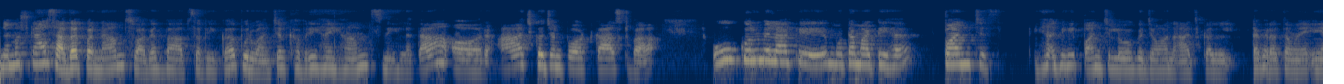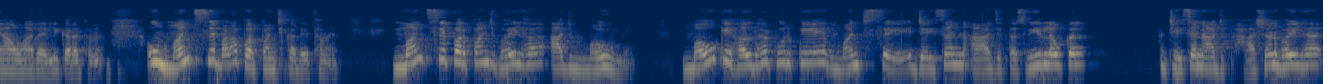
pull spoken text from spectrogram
नमस्कार, सादर प्रणाम, स्वागत बा आप सभी का। पूर्वांचल खबरी हैं हम, स्नेहलता, और आज का जन पॉडकास्ट बा वो कुल मिला के मोटा माटी है, पंच, यानी पंच लोग जौन आजकल टगरत हवे, यहाँ वहाँ रैली करत हवे वो मंच से बड़ा परपंच कर देते हवे। मंच से परपंच भइल है आज मऊ में। मऊ के हल्धरपुर के मंच से जैसन आज तस्वीर लौकल, जैसन आज भाषण भइल है,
